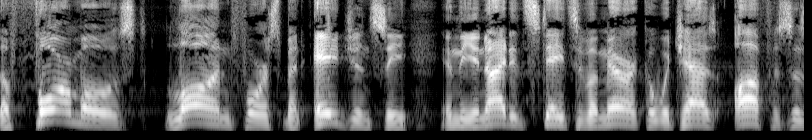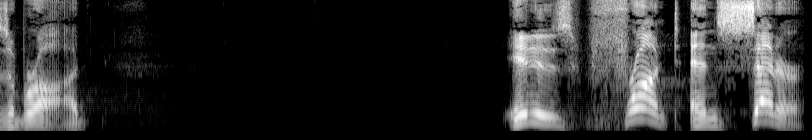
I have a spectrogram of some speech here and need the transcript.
the foremost law enforcement agency in the United States of America, which has offices abroad, it is front and center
